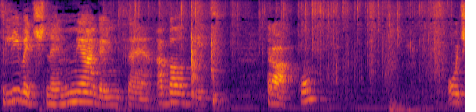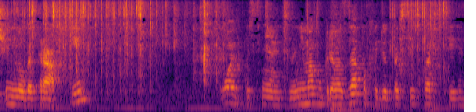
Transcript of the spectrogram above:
сливочная, мягонькая. Обалдеть. Травку. Очень много травки. Ой, вкуснятина. Не могу, прямо запах идет по всей квартире.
